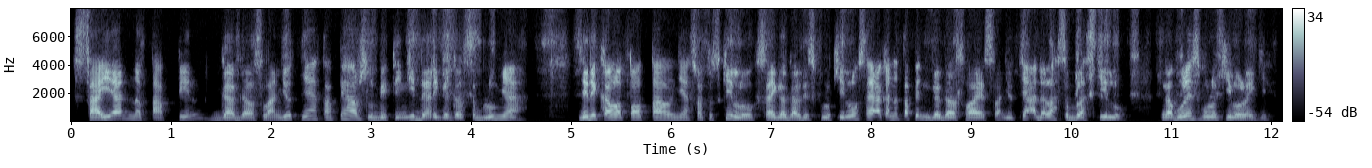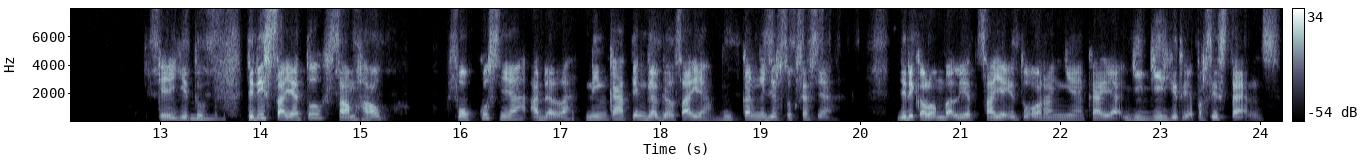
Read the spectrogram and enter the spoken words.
saya netapin gagal selanjutnya tapi harus lebih tinggi dari gagal sebelumnya. Jadi kalau totalnya 100 kilo, saya gagal di 10 kilo, saya akan netapin gagal saya selanjutnya adalah 11 kilo. Nggak boleh 10 kilo lagi. Kayak gitu. Hmm. Jadi saya tuh somehow fokusnya adalah ningkatin gagal saya, bukan ngejar suksesnya. Jadi kalau Mbak lihat saya itu orangnya kayak gigih gitu ya, persistence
